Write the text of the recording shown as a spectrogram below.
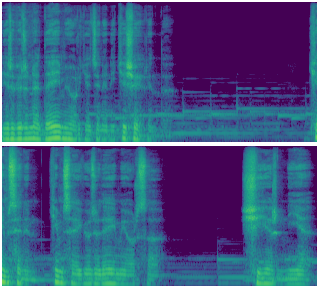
birbirine değmiyor gecenin iki şehrinde. Kimsenin kimseye gözü değmiyorsa şiir niye?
